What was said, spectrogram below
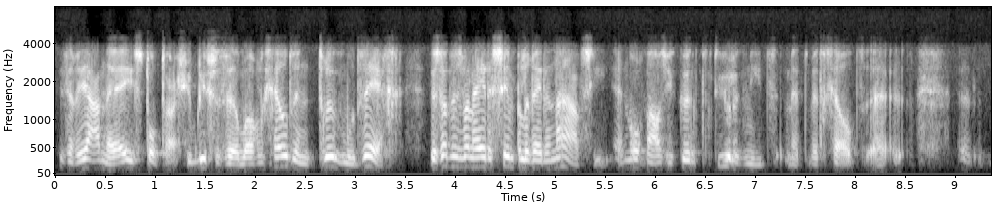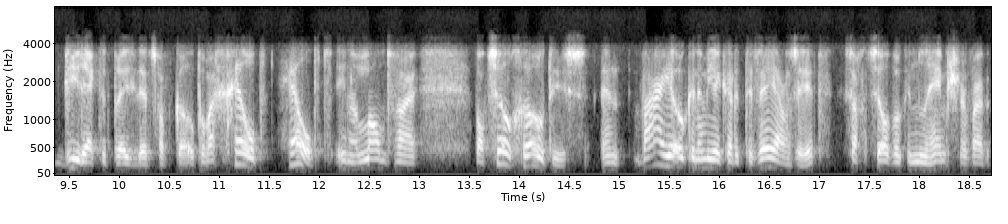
Die zeggen, ja nee, stop er alsjeblieft zoveel mogelijk geld in. Trump moet weg. Dus dat is wel een hele simpele redenatie. En nogmaals, je kunt natuurlijk niet met, met geld uh, direct het presidentschap kopen. Maar geld helpt in een land waar, wat zo groot is. En waar je ook in Amerika de tv aan zet. Ik zag het zelf ook in New Hampshire, waar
